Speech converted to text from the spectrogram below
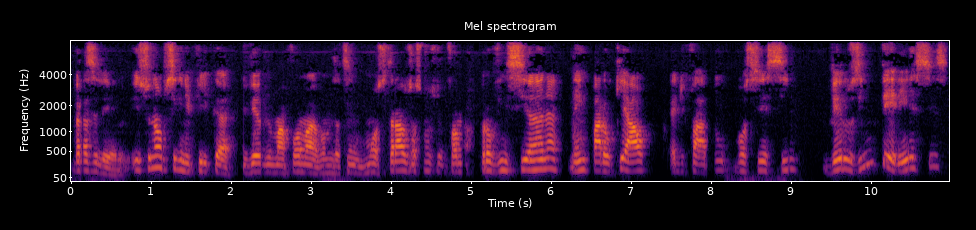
brasileiro. Isso não significa viver de uma forma, vamos assim, mostrar os assuntos de forma provinciana nem paroquial. É, de fato, você sim ver os interesses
